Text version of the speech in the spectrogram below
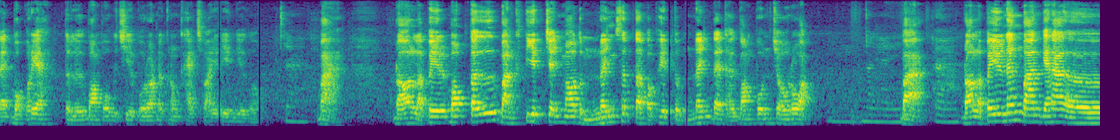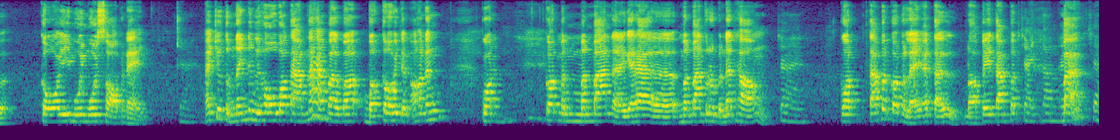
ដែលបុករះទៅលើបងប្អូនប្រជាពលរដ្ឋនៅក្នុងខេត្តស្វាយរៀងយើងហ៎ចាបាទដល់តែពេលបុកទៅបានខ្ទាតចេញមកតំណែងសិតតែប្រភេទតំណែងដែលត្រូវបងពុនចូលរាប់ហ្នឹងហើយបាទចា ដល់តែពេលហ្នឹងបានគេថាអឺកយមួយមួយសភ្នែកចាហើយជួយតំណែងហ្នឹងវាហូរមកតាមណាបើបើបើកយទាំងអស់ហ្នឹងគាត់គាត់មិនមិនបានគេថាអឺមិនបានត្រួតពិនិត្យហងចាគាត់តាមពិតគាត់ប្រឡែងឲ្យទៅដល់ពេលតាមពិតចែកដល់បាទចា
